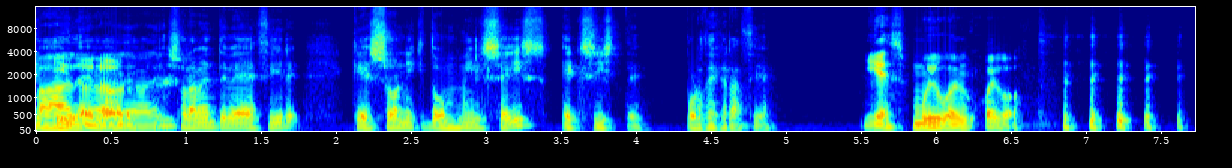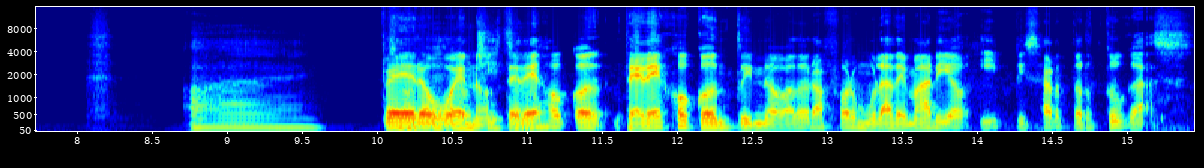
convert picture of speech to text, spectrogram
Vale, vale, vale. Solamente voy a decir que Sonic 2006 existe, por desgracia. Y es muy buen juego. Ay. Pero bueno, chiste, te, dejo con, te dejo con tu innovadora fórmula de Mario y pisar tortugas.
